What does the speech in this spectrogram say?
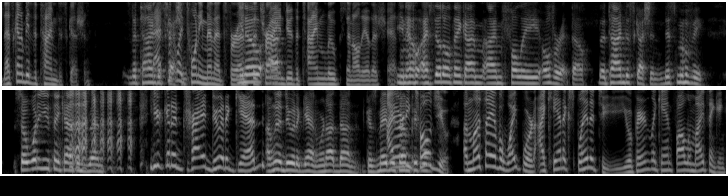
That's going to be the time discussion. The time that discussion. took like 20 minutes for You us know, to try I- and do the time loops and all the other shit. You know, I still don't think I'm I'm fully over it though. The time discussion, this movie. So what do you think happens then? You're gonna try and do it again? I'm gonna do it again. We're not done because maybe I some already people. told you. Unless I have a whiteboard, I can't explain it to you. You apparently can't follow my thinking,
